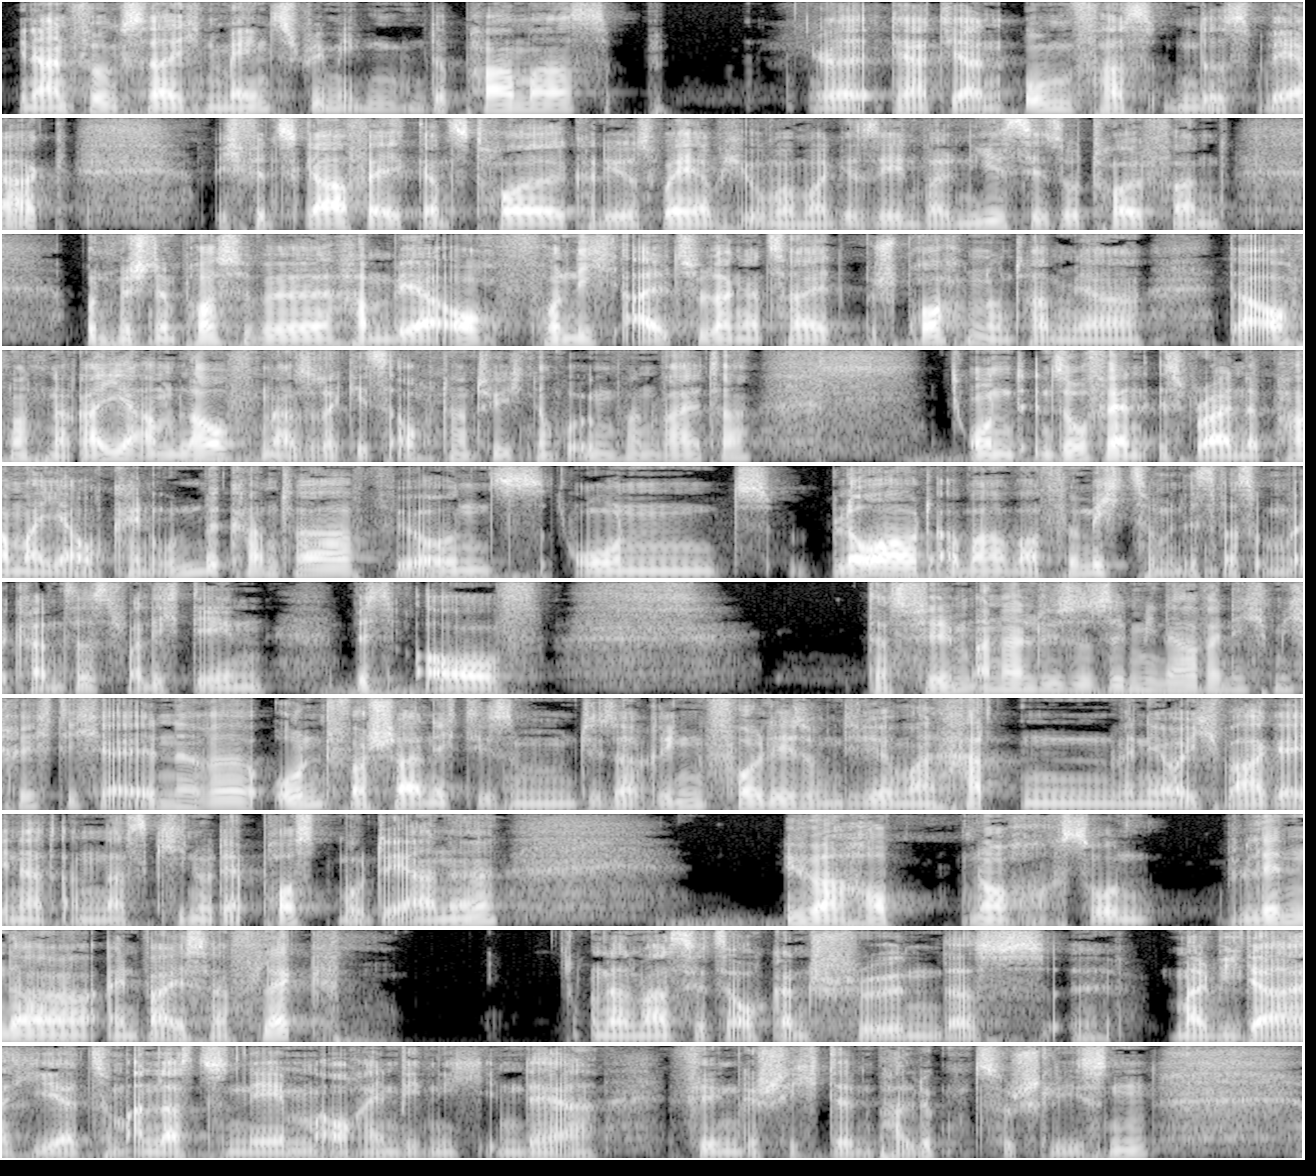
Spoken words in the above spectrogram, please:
in Anführungszeichen mainstreamigen De Palmas. Äh, der hat ja ein umfassendes Werk. Ich finde Scarface ganz toll. Carlitos Way habe ich irgendwann mal gesehen, weil Nils sie so toll fand. Und Mission Impossible haben wir ja auch vor nicht allzu langer Zeit besprochen und haben ja da auch noch eine Reihe am Laufen. Also da geht es auch natürlich noch irgendwann weiter. Und insofern ist Brian De Palma ja auch kein Unbekannter für uns. Und Blowout aber war für mich zumindest was Unbekanntes, weil ich den bis auf das Filmanalyse-Seminar, wenn ich mich richtig erinnere, und wahrscheinlich diesem, dieser Ringvorlesung, die wir mal hatten, wenn ihr euch vage erinnert an das Kino der Postmoderne, überhaupt noch so ein blinder, ein weißer Fleck. Und dann war es jetzt auch ganz schön, das äh, mal wieder hier zum Anlass zu nehmen, auch ein wenig in der Filmgeschichte ein paar Lücken zu schließen.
